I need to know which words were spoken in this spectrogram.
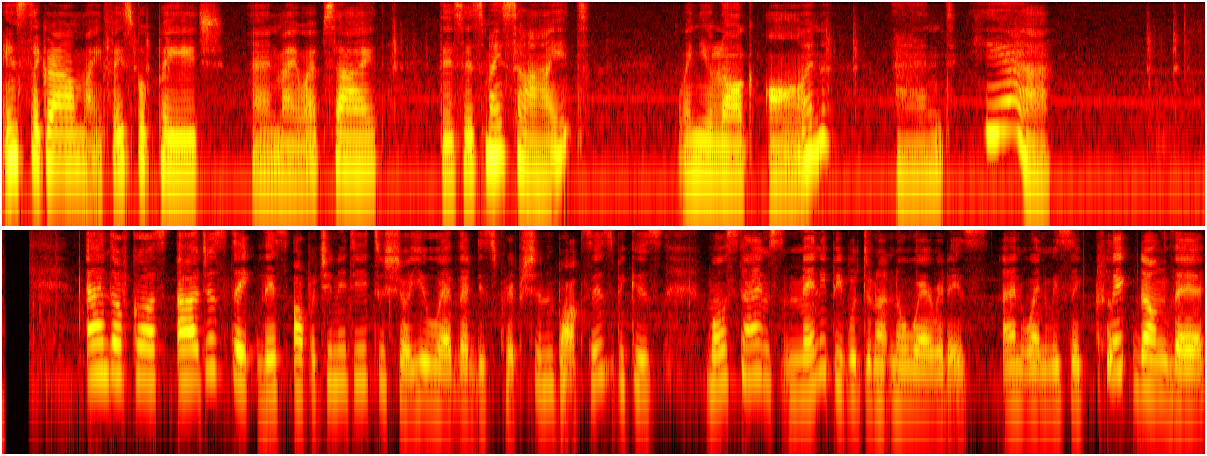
Instagram, my Facebook page, and my website. This is my site when you log on and yeah. And of course, I'll just take this opportunity to show you where the description box is because most times many people do not know where it is. And when we say click down there,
